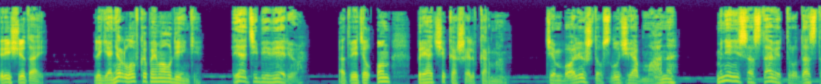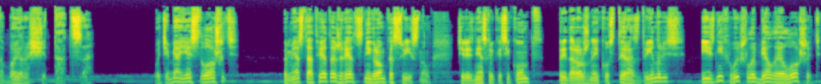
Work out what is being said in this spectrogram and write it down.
«Пересчитай». Легионер ловко поймал деньги. «Я тебе верю», — ответил он, пряча кошель в карман. «Тем более, что в случае обмана мне не составит труда с тобой рассчитаться». «У тебя есть лошадь?» Вместо ответа жрец негромко свистнул. Через несколько секунд придорожные кусты раздвинулись, и из них вышла белая лошадь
